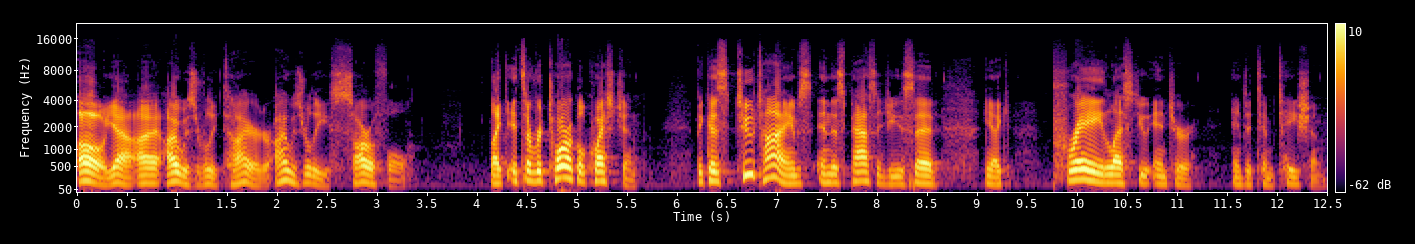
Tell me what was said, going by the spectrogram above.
oh yeah, I, I was really tired or I was really sorrowful. Like it's a rhetorical question. Because two times in this passage he said, you know, like, pray lest you enter into temptation.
